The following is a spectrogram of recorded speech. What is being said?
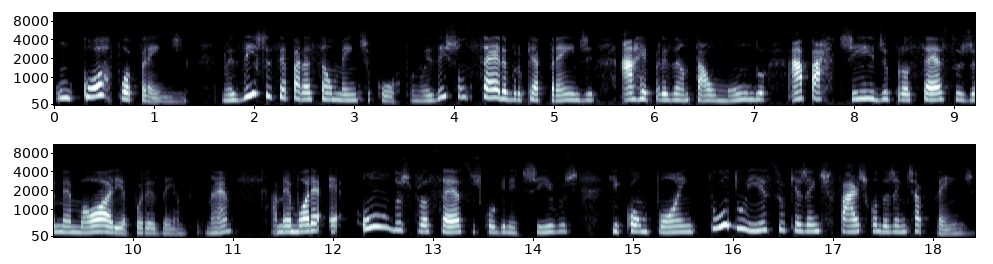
Um corpo aprende. Não existe separação mente-corpo, não existe um cérebro que aprende a representar o mundo a partir de processos de memória, por exemplo, né? A memória é um dos processos cognitivos que compõem tudo isso que a gente faz quando a gente aprende.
